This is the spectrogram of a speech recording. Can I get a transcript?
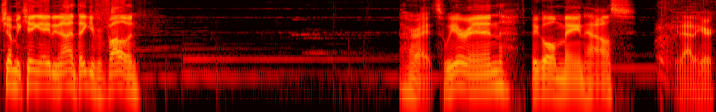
Chummy King 89, thank you for following. All right, so we are in the big old main house. Get out of here.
